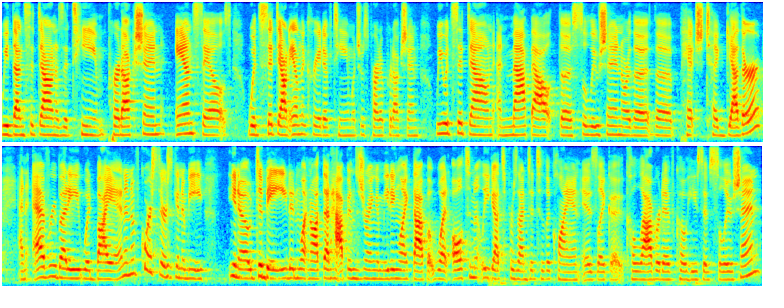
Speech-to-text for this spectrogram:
We'd then sit down as a team, production and sales would sit down, and the creative team, which was part of production. We would sit down and map out the solution or the the pitch together, and everybody would buy in. And of course, there's going to be you know, debate and whatnot that happens during a meeting like that. But what ultimately gets presented to the client is like a collaborative, cohesive solution,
